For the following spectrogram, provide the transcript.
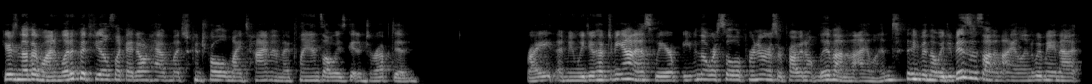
Here's another one. What if it feels like I don't have much control of my time and my plans always get interrupted? Right? I mean, we do have to be honest. We are, even though we're solopreneurs, we probably don't live on an island. even though we do business on an island, we may not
